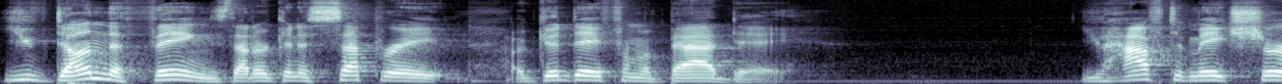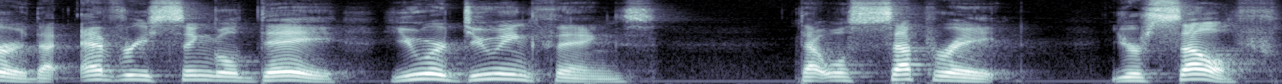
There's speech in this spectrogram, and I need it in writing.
you've done the things that are going to separate a good day from a bad day. You have to make sure that every single day you are doing things that will separate yourself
